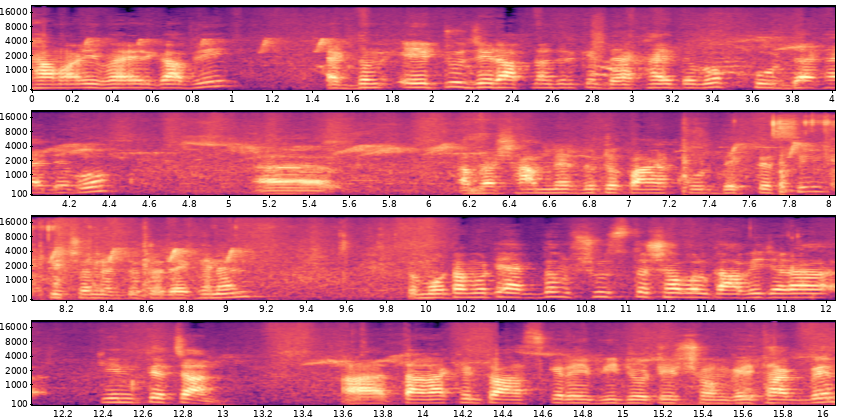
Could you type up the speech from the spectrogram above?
খামারি ভাইয়ের গাভী একদম এ টু জেড আপনাদেরকে দেখাই দেবো খুদ দেখাই দেবো। আমরা সামনের দুটো পায়ের খুঁট দেখতেছি পিছনের দুটো দেখে নেন। তো মোটামুটি একদম সুস্থ সবল গাভী যারা কিনতে চান তারা কিন্তু আজকের এই ভিডিওটির সঙ্গেই থাকবেন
